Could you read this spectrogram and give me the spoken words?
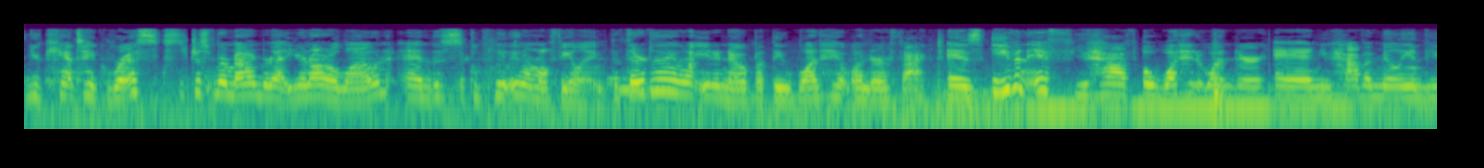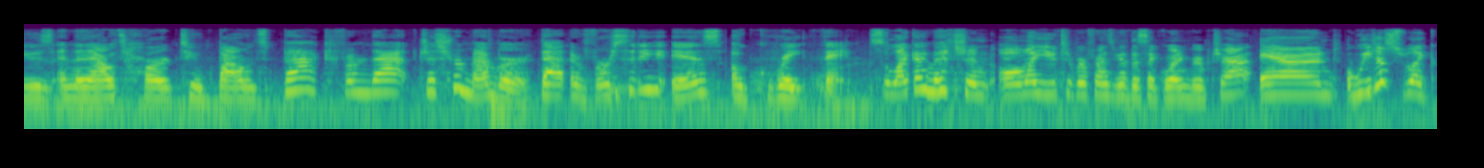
you can't take risks, just remember that you're not alone and this is a completely normal feeling. The third thing I want you to know about the one hit wonder effect is even if you have a one hit wonder and you have a million views and then now it's hard to bounce back from that, just remember that adversity is a great thing. So like I mentioned, all my YouTuber friends, we have this like one group chat and we just like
